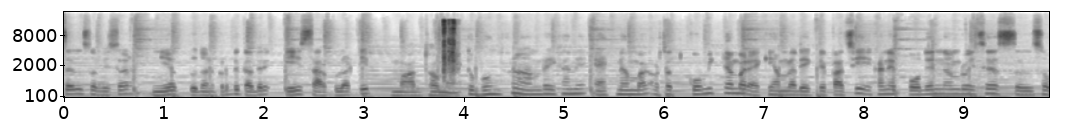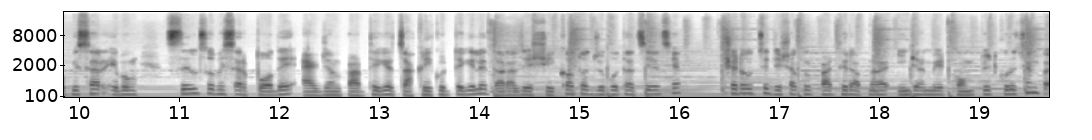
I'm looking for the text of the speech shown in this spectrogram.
সেলস অফিসার নিয়োগ প্রদান করবে তাদের এই সার্কুলারটির মাধ্যমে। তো বন্ধুরা, আমরা এখানে এক নাম্বার অর্থাৎ কমিক নাম্বার একে আমরা দেখতে পাচ্ছি। এখানে পদের নাম রয়েছে সেলস অফিসার এবং সেলস অফিসার পদে একজন প্রার্থীকে চাকরি করতে গেলে তারা যে শিক্ষাগত যোগ্যতা চেয়েছে, সেটা হচ্ছে যে সকল প্রার্থীরা আপনারা ইন্টারমিডিয়েট কমপ্লিট করেছেন বা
